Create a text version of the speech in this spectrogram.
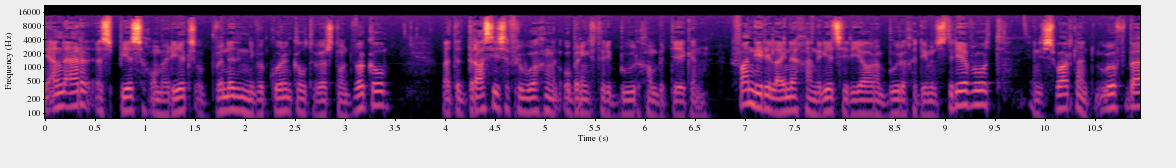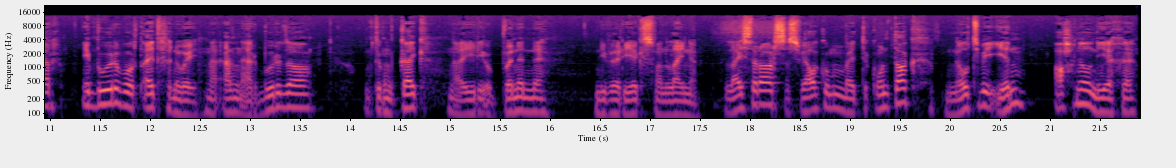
Die LNR is besig om 'n reeks opwindende nuwe koringkultivars te ontwikkel wat 'n drastiese verhoging in opbrengs vir die boer gaan beteken. Van hierdie lyne gaan reeds hierdie jaar aan boere gedemonstreer word in die Swartland en Oeverberg en boere word uitgenooi na LNR boeredae om te kom kyk na hierdie opwindende nuwe reeks van lyne. Luisteraars is welkom om my te kontak 021 809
